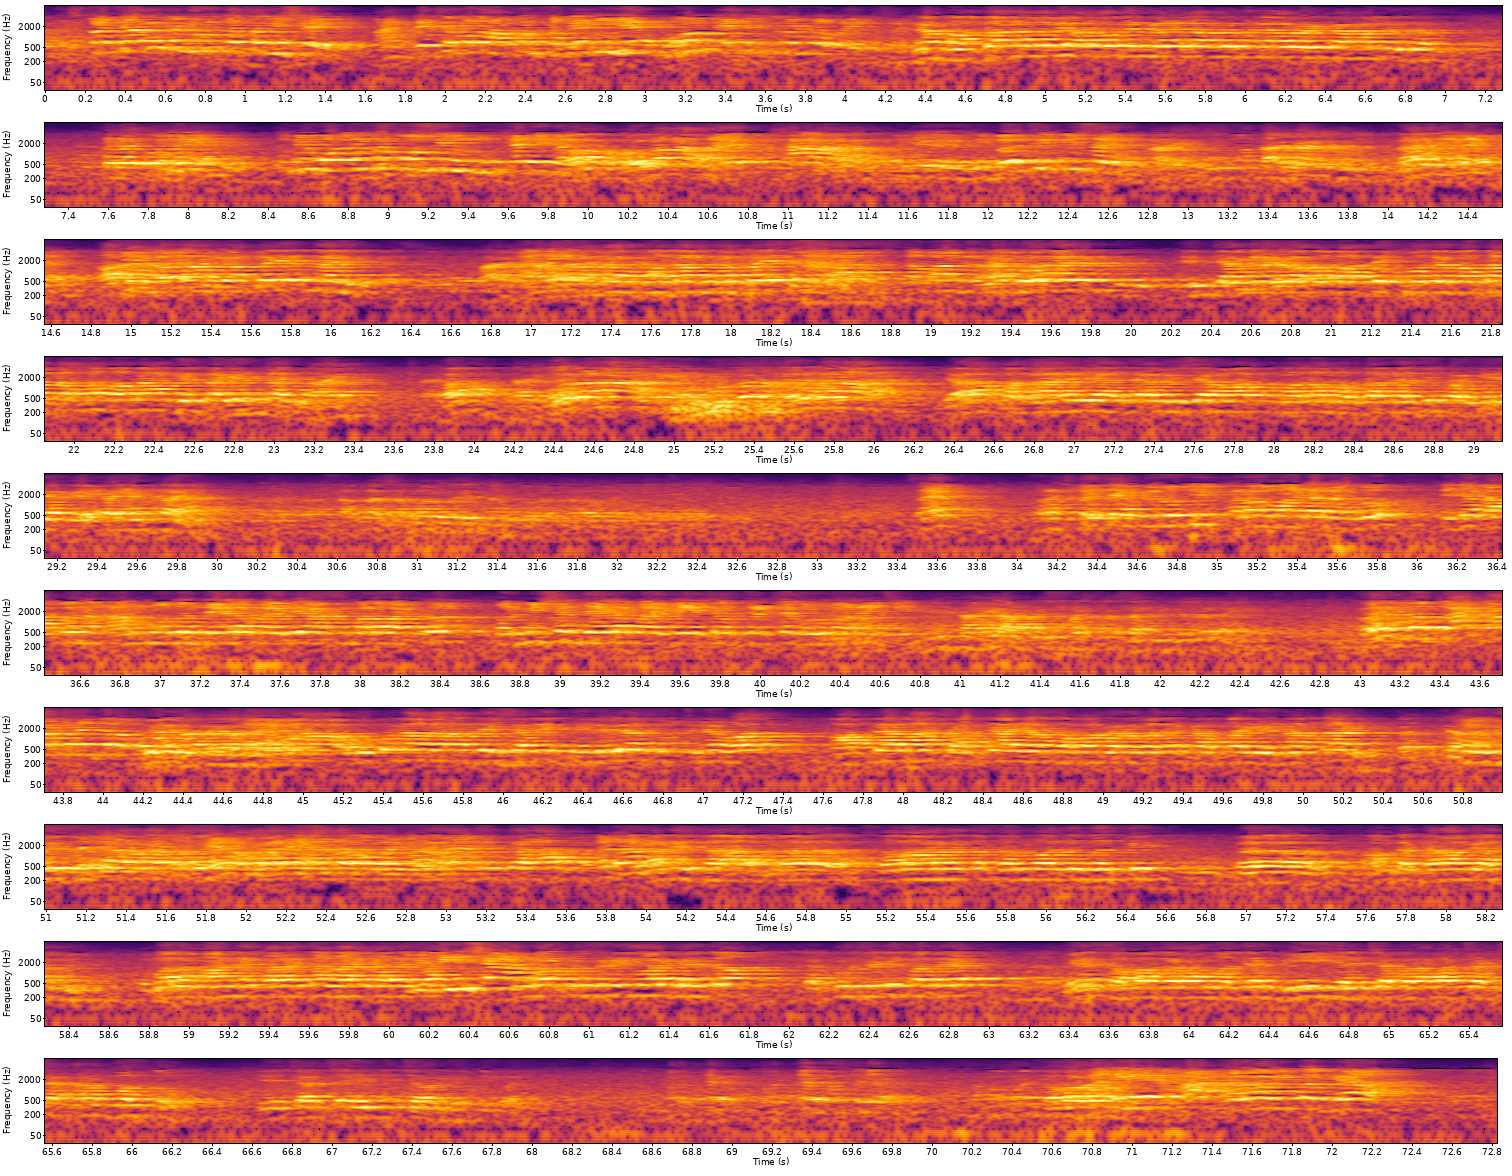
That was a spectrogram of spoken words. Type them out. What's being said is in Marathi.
भ्रष्टाचाराच्या विरोधाचा विषय आणि त्याच्यामुळे आपण सगळ्यांनी एक होऊन त्याच्याशी लढलं पाहिजे साहेब. या मतदानाला बी अडवणे करायला लागलं म्हणल्यावर हे कामाला येतं. तुम्ही तुम्ही बोलले तर बोलशील मुख्याधिकारी हा, बोला ना. साहेब हा म्हणजे निगळची मी साहेब नाही, असं मतदान करता येत नाही असं मतदान करता येत नाही काय बोला एक कॅमेरा बाबा अध्यक्ष महोदय म्हणतात असं मतदान घेता येत नाही हा? बोला ना बोला ना या पगारे याच्या विषयावर तुम्हाला मतदानाची प्रक्रिया घेता येत नाही साहेब भ्रष्टाचार विरोधी ठराव मांडायला लागतो त्याच्यात आपण अनुमोदन द्यायला पाहिजे असं मला वाटतं. परमिशन द्यायला पाहिजे याच्यावर चर्चा घडून आणायची. साहेब मग काय कारण उपनगराध्यक्षाने केलेल्या सूचनेवर आपल्याला चर्चा या सभागृहामध्ये करता येणार नाही. सन्मानवरती आमचा ठराव घ्या तुम्ही. तुम्हाला मान्य करायचा नाही करायचा प्रोसिडिंगवर घ्यायचं त्या प्रोसिडिंगमध्ये हे सभागृहामध्ये मी यांच्या बरोबर चर्चा करत बसतो. ही चर्चा ही त्याच्यावर घेतली पाहिजे. हा ठराव इथं घ्या.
